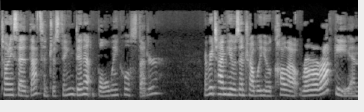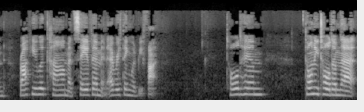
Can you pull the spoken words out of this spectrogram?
Tony said, That's interesting. Didn't Bullwinkle stutter? Every time he was in trouble, he would call out, Rocky, and Rocky would come and save him, and everything would be fine. Told him, Tony told him that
